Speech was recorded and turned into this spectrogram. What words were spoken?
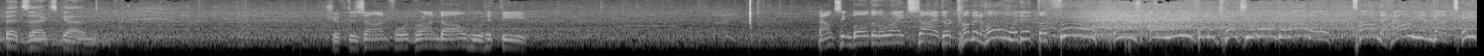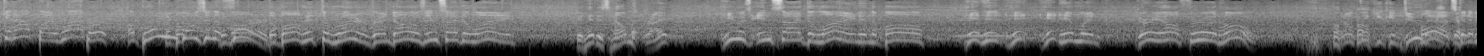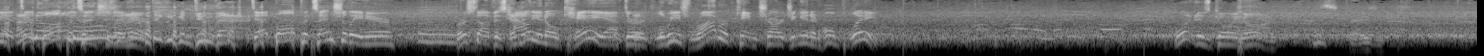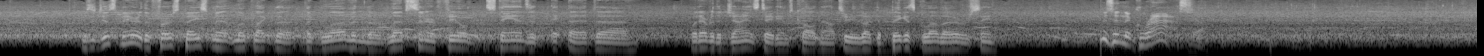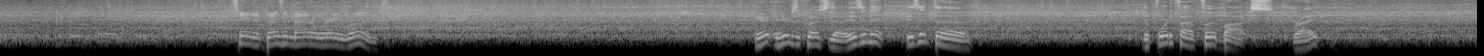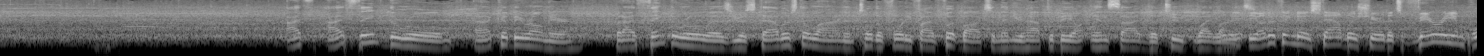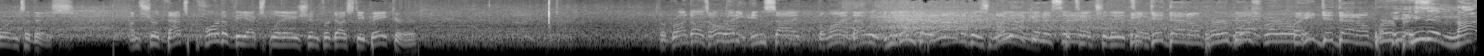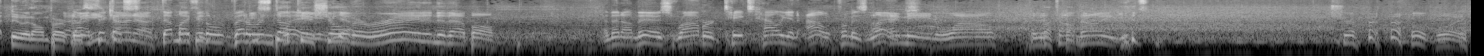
I bet Zach's got. Shift is on for Grandal, who hit the bouncing ball to the right side. They're coming home with it. The throw is away from the catcher Maldonado. Tom Hallion got taken out by Robert. Abreu goes into the ball, third. the ball hit the runner. Grandal was inside the line. It hit his helmet, right? He was inside the line, and the ball hit hit hit, hit him when Gurriel threw it home. I don't think you can do Oh, that. it's gonna be a I don't dead know ball all the rules, potentially but I don't think you can do that. Dead ball potentially here. First off, is Hallion okay after Luis Robert came charging in at home plate? What is going on? This is crazy. Was it just me or the first baseman it looked like the, the glove in the left center field stands at, at uh, whatever the Giant Stadium's called now, too? Like the biggest glove I've ever seen. He was in the grass. Saying it doesn't matter where he runs. Here, here's the question, though. Isn't it, isn't the, the 45 foot box, right? I, I think the rule, and I could be wrong here, but I think the rule is you establish the line until the 45 foot box, and then you have to be inside the two white lines. The other thing to establish here that's very important to this, I'm sure that's part of the explanation for Dusty Baker. So Grandal's already inside the line. That was he didn't go out of his way. I'm not going to say potentially he to- did that on purpose, Right, right, right, but he did that on purpose. he did not do it on I purpose. mean, I he think kinda, that might be the veteran He stuck play. his shoulder right into that ball. And then on this, Robert takes Hallion out from his legs. I mean, wow. And then Tom Hallion gets. oh boy.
